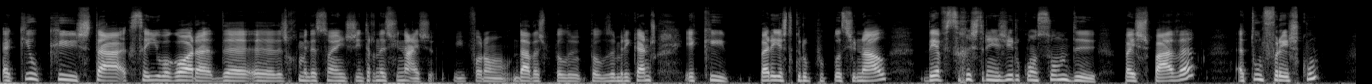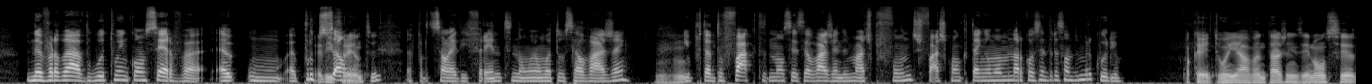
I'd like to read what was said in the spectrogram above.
aquilo que está que saiu agora de, uh, das recomendações internacionais e foram dadas pelo, pelos americanos é que para este grupo populacional deve-se restringir o consumo de peixe-espada, atum fresco, na verdade, o atum em conserva, a, um, a produção. É diferente? A produção é diferente, não é um atum selvagem. Uhum. E, portanto, o facto de não ser selvagem dos mares profundos faz com que tenha uma menor concentração de mercúrio. Ok, então aí há vantagens em não ser,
